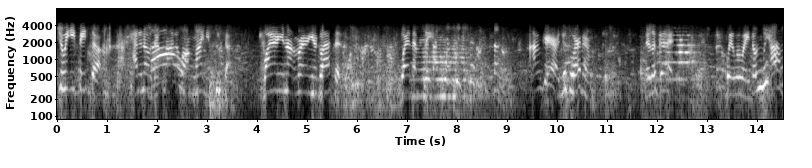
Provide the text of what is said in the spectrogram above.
Should we eat pizza? I don't know. There's not a long line in pizza. Why are you not wearing your glasses? Wear them, please. I don't care. Just wear them. They look good. Wait, wait, wait. Don't we have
